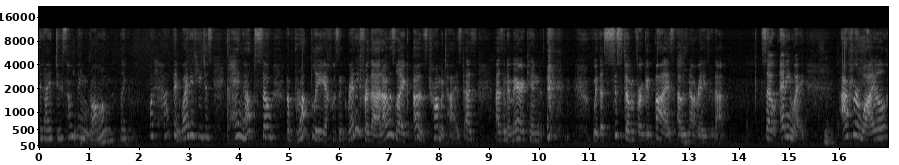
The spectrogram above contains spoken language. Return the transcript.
did I do something wrong? Like, what happened? Why did he just hang up so abruptly? I wasn't ready for that. I was like, I was traumatized as as an American with a system for goodbyes. I was not ready for that. So anyway, hmm. after a while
